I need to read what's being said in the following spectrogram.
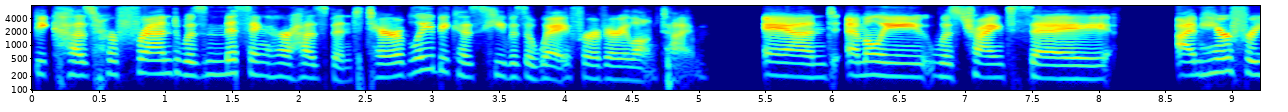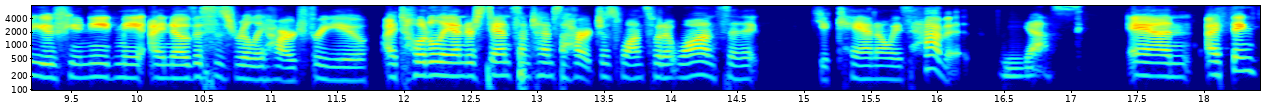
because her friend was missing her husband terribly because he was away for a very long time. And Emily was trying to say, I'm here for you if you need me. I know this is really hard for you. I totally understand sometimes the heart just wants what it wants and it you can't always have it. Yes. And I think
